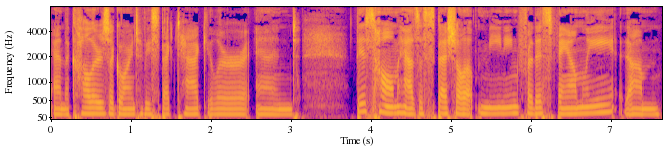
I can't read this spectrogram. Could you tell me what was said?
and the colors are going to be spectacular. And this home has a special meaning for this family. Um,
